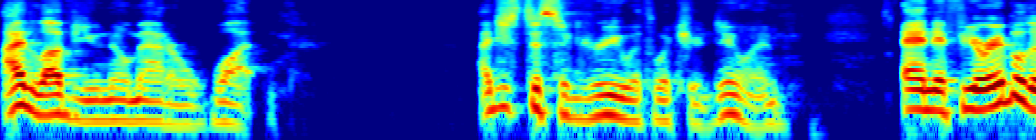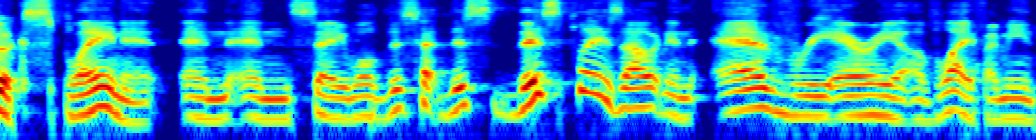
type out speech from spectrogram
I love you no matter what." I just disagree with what you're doing. And if you're able to explain it and and say, well, this this this plays out in every area of life. I mean,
